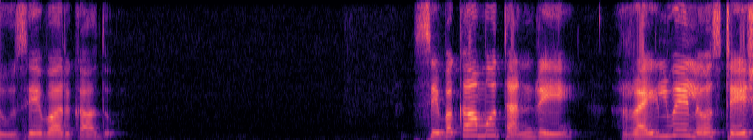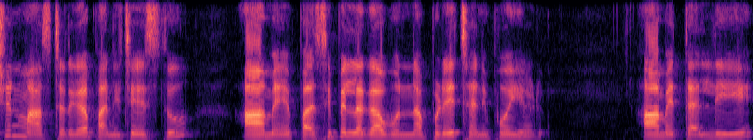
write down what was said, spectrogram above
చూసేవారు కాదు. శివకాము తండ్రి రైల్వేలో స్టేషన్ మాస్టర్గా పనిచేస్తూ ఆమె పసిపిల్లగా ఉన్నప్పుడే చనిపోయాడు. ఆమె తల్లి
